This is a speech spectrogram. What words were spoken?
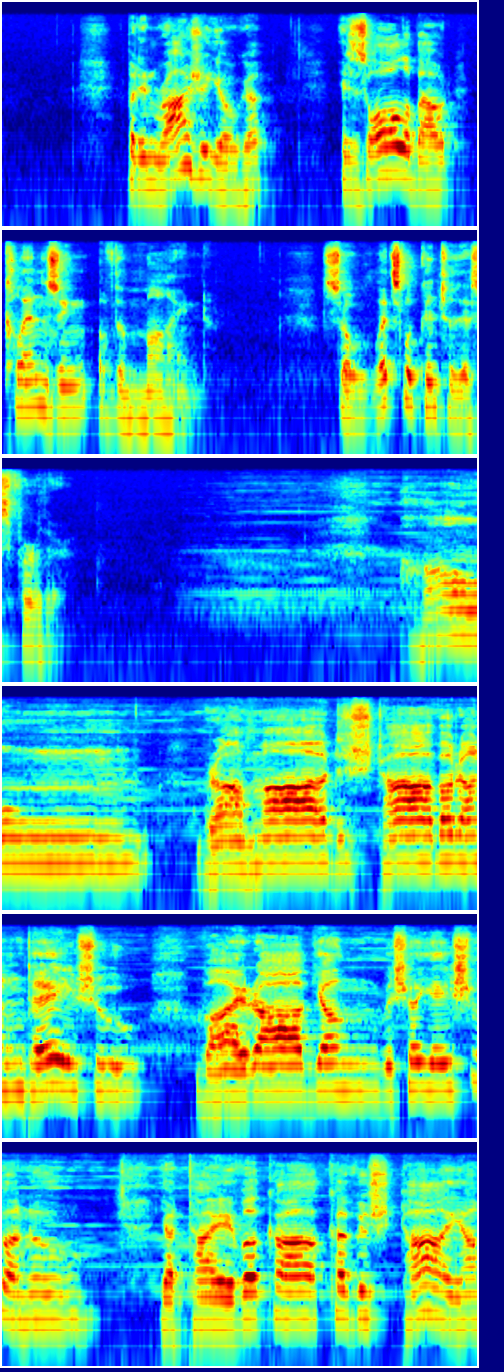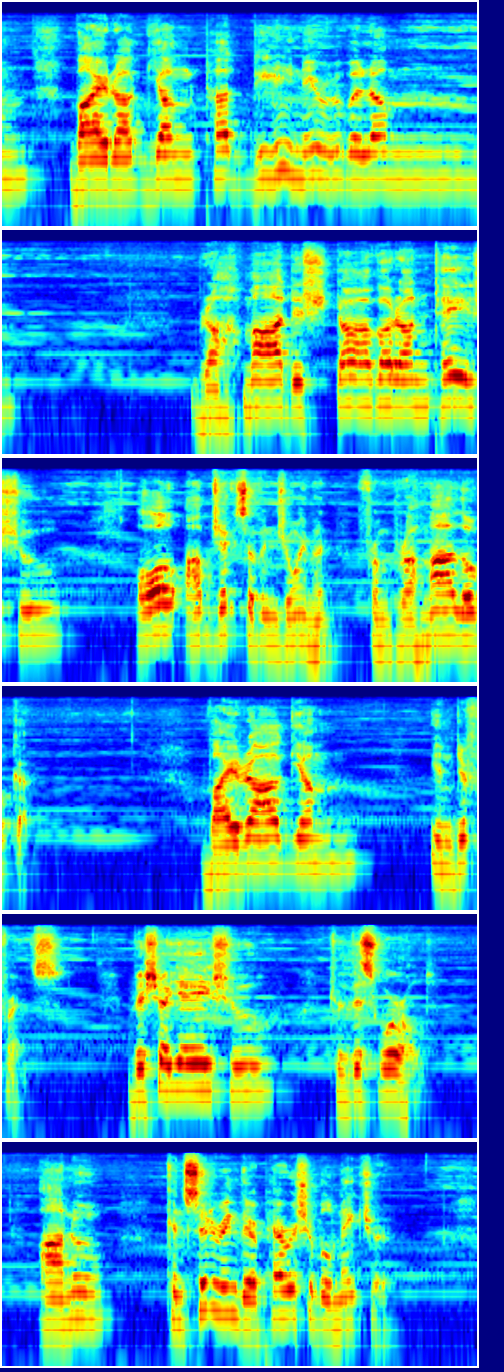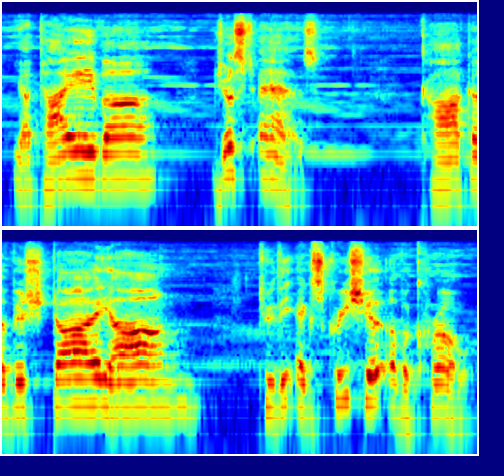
But in Raja Yoga, it is all about cleansing of the mind. So let's look into this further. Om Brahmadishthavaranteshu Vairagyam Vishayeshvanu Yataiva Kakavishtayam Vairagyam Tadhi Nirvalam Brahmadishtavaranteshu All objects of enjoyment from Brahma Loka Vairagyam Indifference. Vishayeshu to this world. Anu considering their perishable nature, yataiva, just as, kakavishtayang, to the excretia of a crow,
